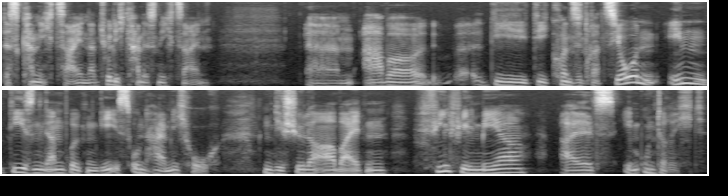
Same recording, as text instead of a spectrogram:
Das kann nicht sein. Natürlich kann es nicht sein. Ähm, aber äh, die, die Konzentration in diesen Lernbrücken, die ist unheimlich hoch. Und die Schüler arbeiten viel, viel mehr als im Unterricht.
